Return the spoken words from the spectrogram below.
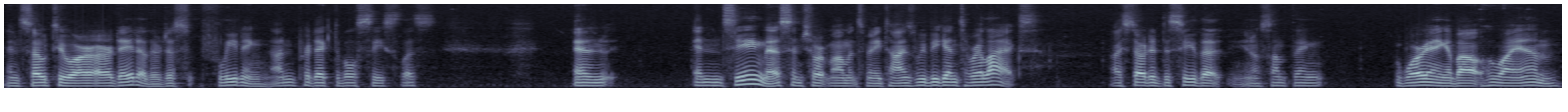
And so too are our data. They're just fleeting, unpredictable, ceaseless. And in seeing this in short moments many times, we begin to relax. I started to see that, you know, something worrying about who I am,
